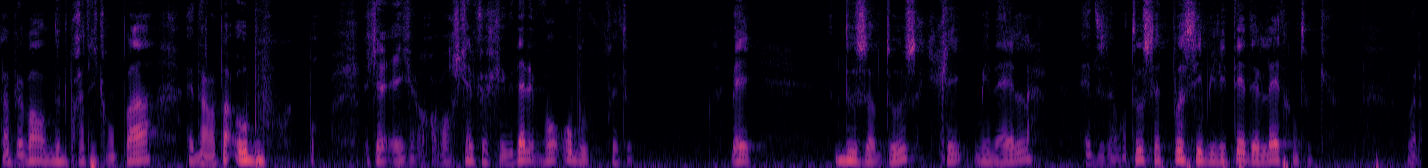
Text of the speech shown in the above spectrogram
Simplement, nous ne pratiquons pas et n'allons pas au bout. Et en revanche, quelques criminels vont au bout, c'est tout. Mais nous sommes tous criminels et nous avons tous cette possibilité de l'être en tout cas. Voilà.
